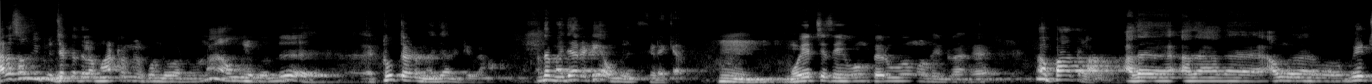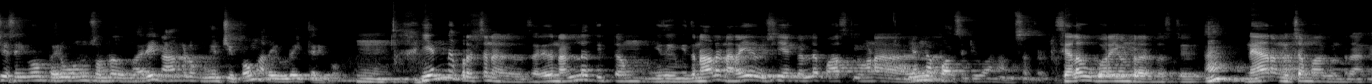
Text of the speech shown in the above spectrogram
அரசமைப்பு சட்டத்தில் மாற்றங்கள் கொண்டு வரணும்னா அவங்களுக்கு வந்து டூ தேர்ட் மெஜாரிட்டி வேணும். அந்த மெஜாரிட்டி அவங்களுக்கு கிடைக்காது. முயற்சி செய்வோம் பெறுவோம் அப்படின்றாங்க. பார்க்கலாம். அதை அதை அதை அவங்க முயற்சி செய்வோம் பெறுவோம்னு சொல்றது மாதிரி நாங்களும் முயற்சிப்போம் அதை உடைத்தறிவோம். என்ன பிரச்சனை சார்? இது நல்ல திட்டம். இது இதனால நிறைய விஷயங்கள்ல பாசிட்டிவான என்ன பாசிட்டிவான அம்சங்கள்? செலவு குறையுன்றாரு ஃபர்ஸ்ட்? நேரம் மிச்சமாகுன்றாங்க.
